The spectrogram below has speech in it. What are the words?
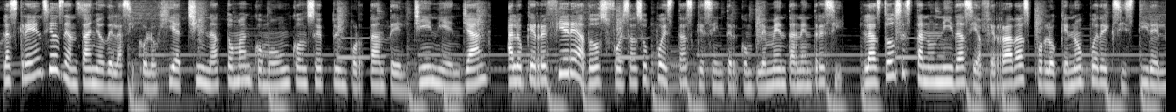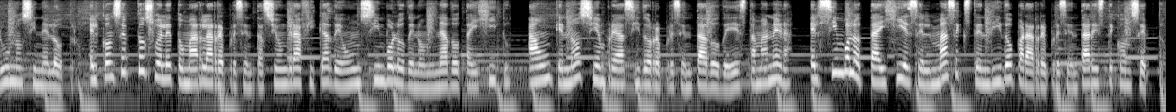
Las creencias de antaño de la psicología china toman como un concepto importante el yin y el yang, a lo que refiere a dos fuerzas opuestas que se intercomplementan entre sí. Las dos están unidas y aferradas por lo que no puede existir el uno sin el otro. El concepto suele tomar la representación gráfica de un símbolo denominado taijitu, aunque no siempre ha sido representado de esta manera. El símbolo taiji es el más extendido para representar este concepto.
